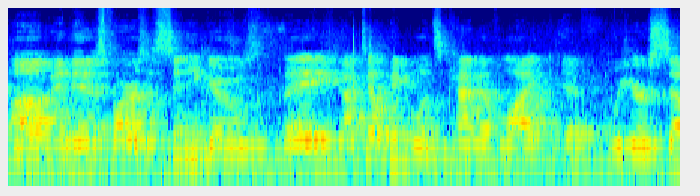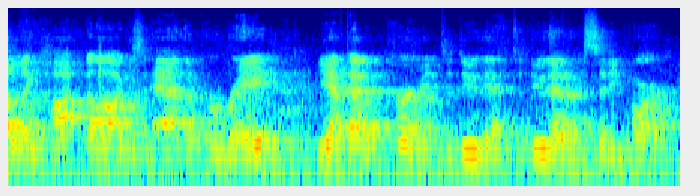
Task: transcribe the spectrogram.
Um, and then as far as the city goes, they, I tell people it's kind of like if we are selling hot dogs at a parade, you have to have a permit to do that, to do that in a city park.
